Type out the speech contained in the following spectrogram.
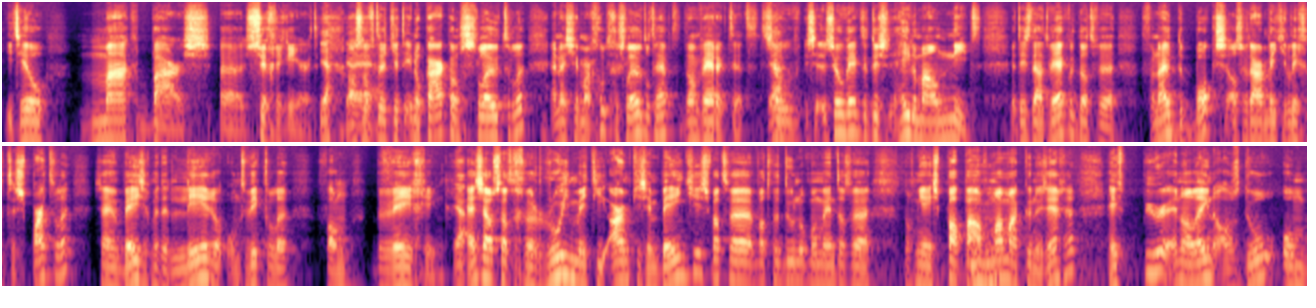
iets heel maakbaars uh, suggereert. Ja, Alsof dat je het in elkaar kan sleutelen. En als je maar goed gesleuteld hebt, dan werkt het. Zo, zo werkt het dus helemaal niet. Het is daadwerkelijk dat we vanuit de box, als we daar een beetje liggen te spartelen, zijn we bezig met het leren ontwikkelen van beweging. Ja. Zelfs dat geroei met die armpjes en beentjes, wat we, wat we doen op het moment dat we nog niet eens papa of Mhm. mama kunnen zeggen, heeft puur en alleen als doel om,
